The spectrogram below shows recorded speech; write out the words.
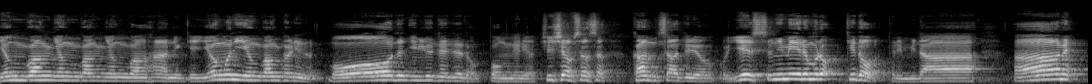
영광 영광 영광 하나님께 영원히 영광 돌리는 모든 인류 되도록 복 내려 주시옵소서 감사드렸고 예수님의 이름으로 기도드립니다. 아멘.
